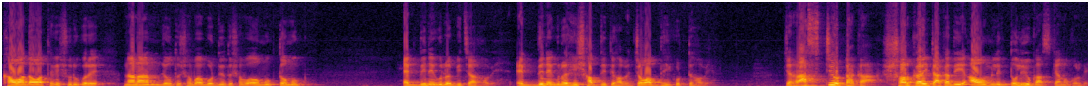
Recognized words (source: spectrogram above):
খাওয়া দাওয়া থেকে শুরু করে নানান যৌথ সভা বর্ধিত সভা, অমুক তমুক। একদিন এগুলোর বিচার হবে, একদিন এগুলোর হিসাব দিতে হবে, জবাবদিহি করতে হবে। যে রাষ্ট্রীয় টাকা, সরকারি টাকা দিয়ে আওয়ামী লীগ দলীয় কাজ কেন করবে?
